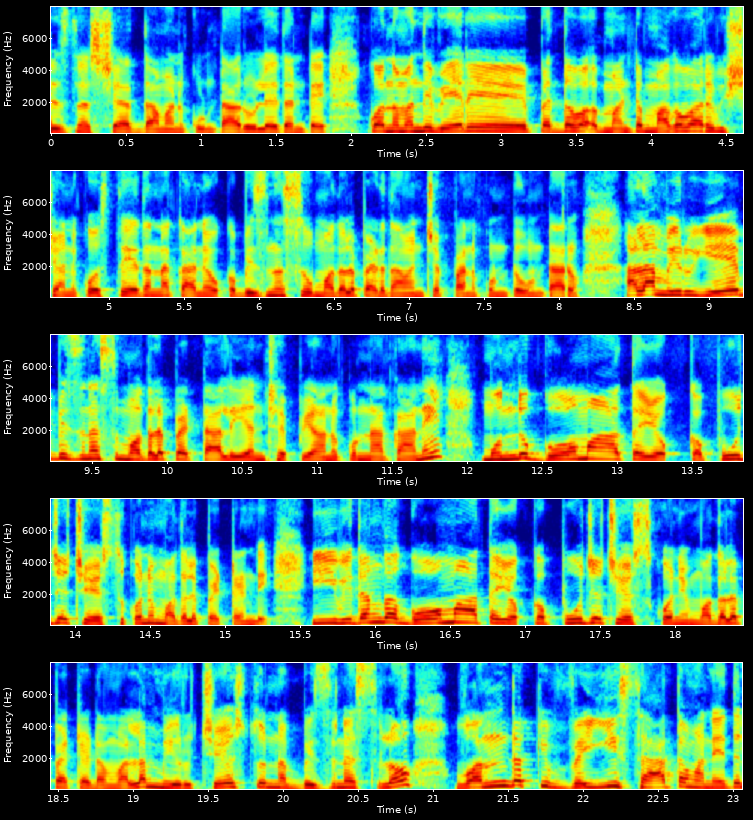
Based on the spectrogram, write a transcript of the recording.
బిజినెస్ చేద్దాం అనుకుంటారు. లేదంటే కొంతమంది వేరే పెద్ద అంటే మగవారి విషయానికి వస్తే ఏదన్నా కానీ ఒక బిజినెస్ మొదలు పెడదామని చెప్పి అనుకుంటూ ఉంటారు. అలా మీరు ఏ బిజినెస్ మొదలు పెట్టాలి అని చెప్పి అనుకున్నా కానీ ముందు గోమాత యొక్క పూజ చేసుకొని మొదలు పెట్టండి. ఈ విధంగా గో గోమాత యొక్క పూజ చేసుకొని మొదలు పెట్టడం వల్ల మీరు చేస్తున్న బిజినెస్లో వందకి వెయ్యి శాతం అనేది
